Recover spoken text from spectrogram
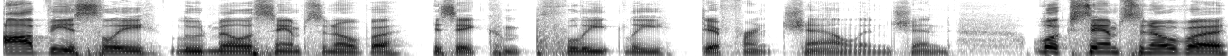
Obviously, Ludmila Samsonova is a completely different challenge. And look, Samsonova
